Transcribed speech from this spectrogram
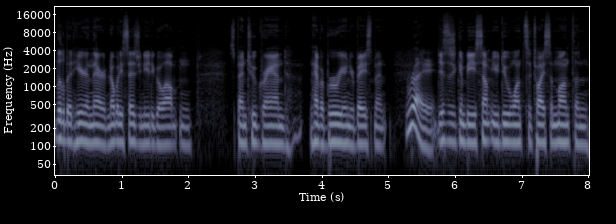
a little bit here and there. Nobody says you need to go out and spend two grand and have a brewery in your basement. Right. This is gonna be something you do once or twice a month, and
